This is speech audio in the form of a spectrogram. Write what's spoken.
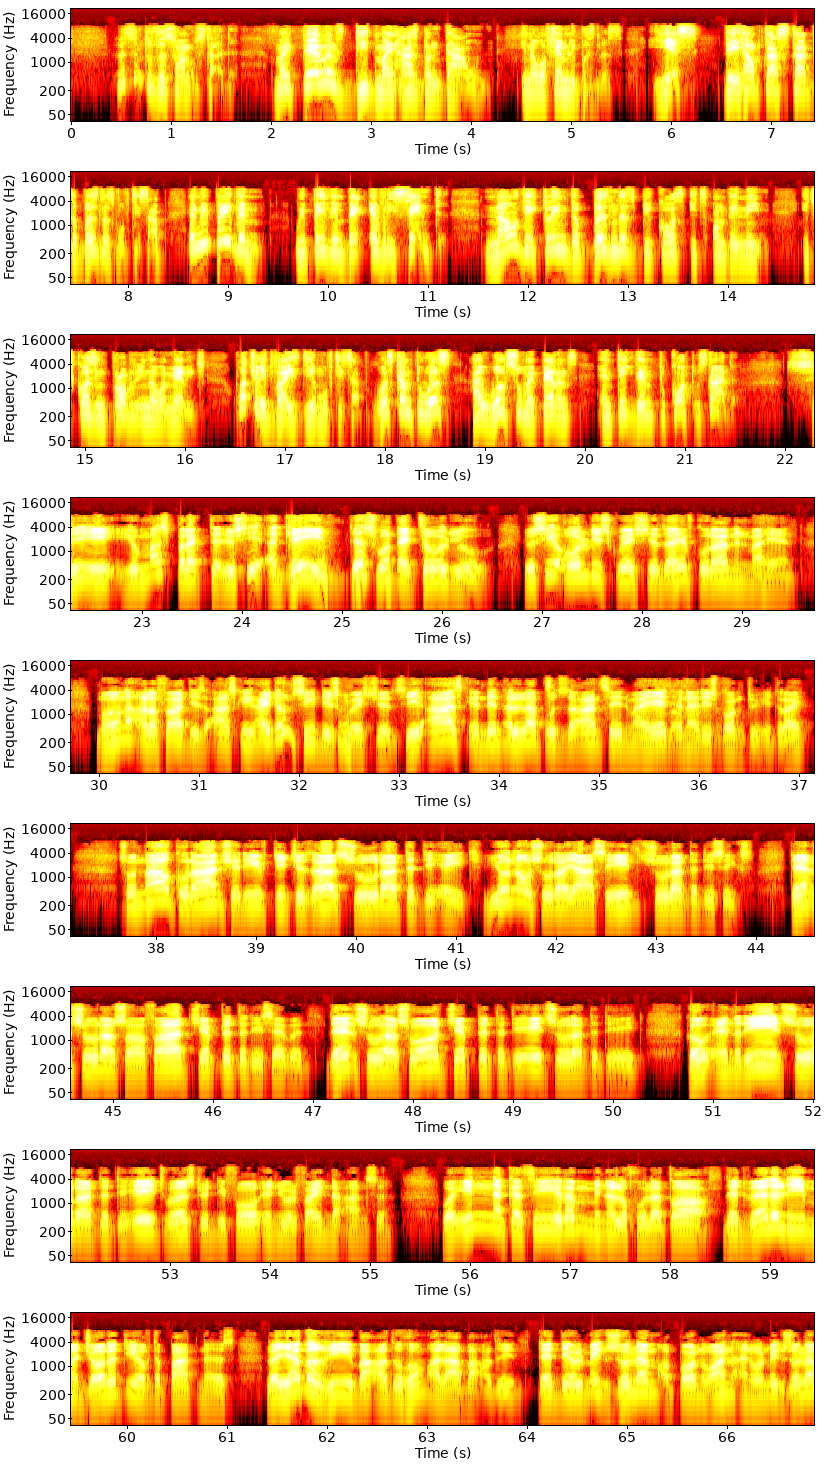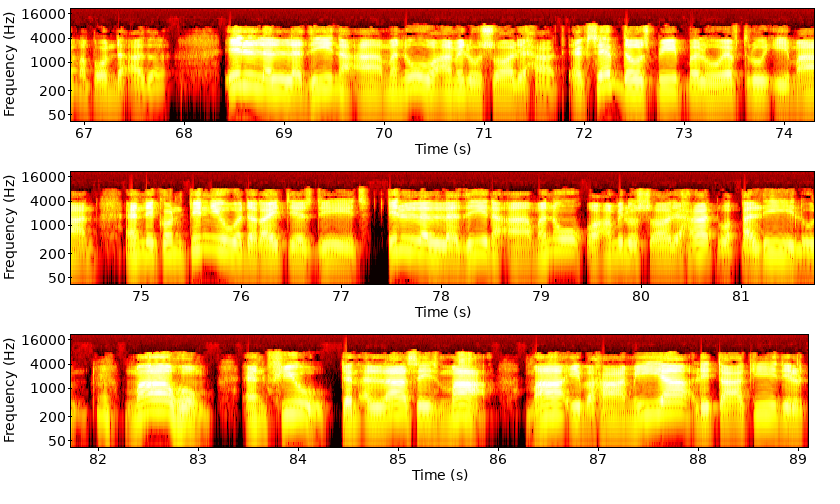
Listen to this one, Ustad. My parents did my husband down in our family business. Yes, they helped us start the business, Mufti Sab, and we paid them. We pay them back every cent. Now they claim the business because it's on their name. It's causing problems in our marriage. What's your advice, dear Mufti Sab? Worst come to worst, I will sue my parents and take them to court, to start. See, you must practice. You see, again, that's what I told you. You see, all these questions, I have Quran in my hand. Mona Arafat is asking, I don't see these hmm. questions. He asks, and then Allah puts the answer in my head, and I respond to it, right? So now Quran Sharif teaches us Surah 38. You know Surah Yasin, Surah 36. Then Surah Safat, chapter 37. Then Surah Swad, chapter 38, Surah 38. Go and read Surah 38, verse 24, and you will find the answer. وَإِنَّ كَثِيرًا مِنَ الْخُلَطَاءِ That verily majority of the partners لَيَبْغِي بَعْضُهُمْ عَلَى بَعْضٍ That they will make zulam upon one and will make zulam upon the other. إِلَّا الَّذِينَ آمَنُوا وَعَمِلُوا الصَّالِحَاتِ Except those people who have true iman and they continue with the righteous deeds. إلا الذين آمنوا وعملوا الصالحات وقليل ما هم and few. Then Allah says, Ma. Ma ibhamiya li ta'kid al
